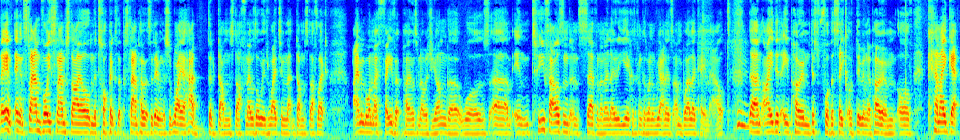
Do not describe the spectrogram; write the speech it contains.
again, again, slam voice, slam style, and the topics that slam poets are doing, which is why I had the dumb stuff, and I was always writing that dumb stuff. Like, I remember one of my favourite poems when I was younger was um, in 2007, and I know the year because I think it was when Rihanna's Umbrella came out. Um, I did a poem just for the sake of doing a poem of can I get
